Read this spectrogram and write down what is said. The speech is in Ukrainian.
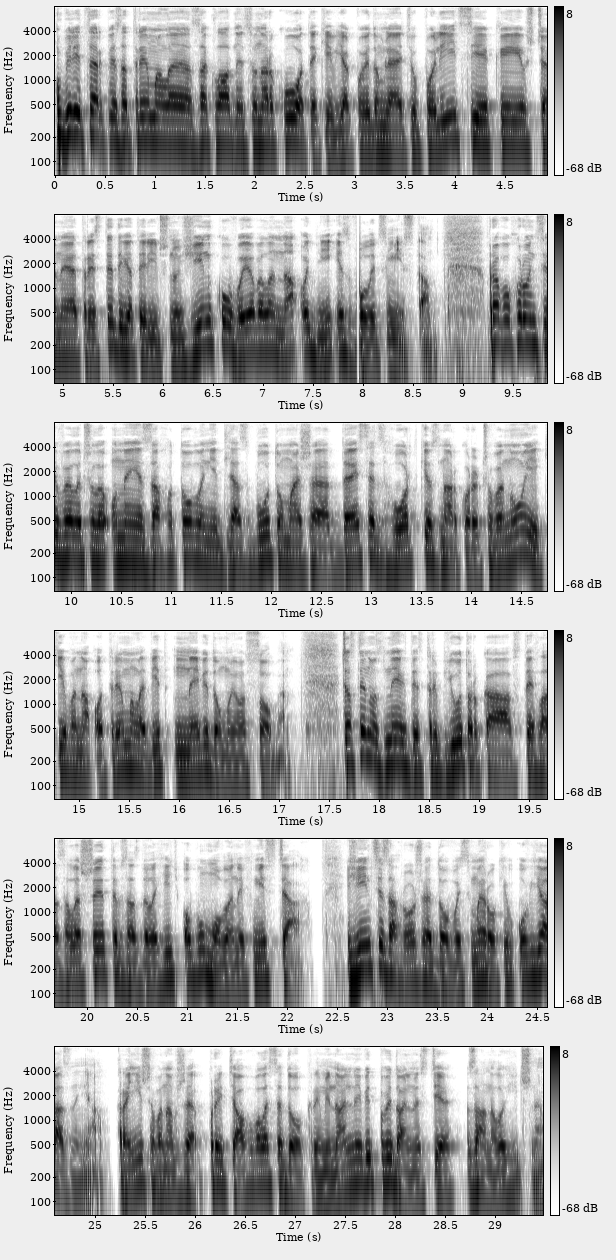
У Білій церкві затримали закладницю наркотиків. Як повідомляють у поліції Київщини, 39-річну жінку виявили на одній із вулиць міста. Правоохоронці вилучили у неї заготовлені для збуту майже 10 згортків з наркоречовиною, які вона отримала від невідомої особи. Частину з них дистриб'юторка встигла залишити в заздалегідь обумовлених місцях. Жінці загрожує до 8 років ув'язнення. Раніше вона вже притягувалася до кримінальної відповідальності за аналогічне.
